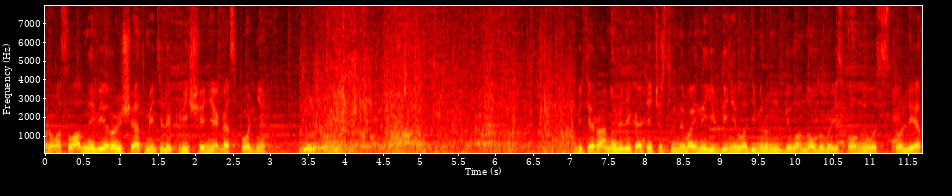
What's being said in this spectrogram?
Православные верующие отметили крещение Господне. Ветерану Великой Отечественной войны Евгении Владимировне Белоноговой исполнилось 100 лет.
